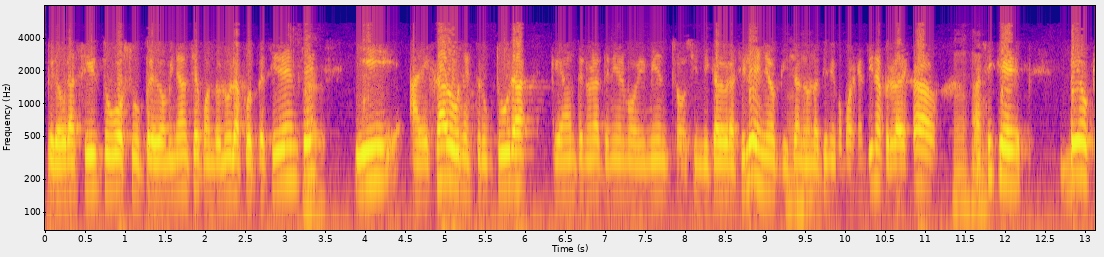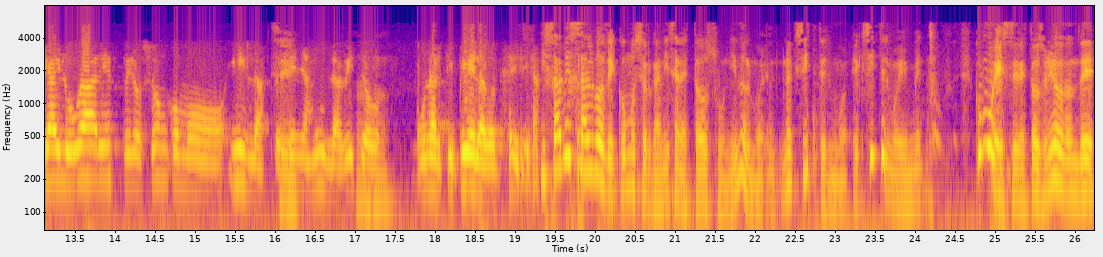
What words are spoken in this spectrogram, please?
pero Brasil tuvo su predominancia cuando Lula fue presidente y ha dejado una estructura que antes no la tenía el movimiento sindical brasileño, quizás no la tiene como Argentina, pero la ha dejado. Así que veo que hay lugares, pero son como islas, pequeñas islas, ¿viste? Un archipiélago, te diría. ¿Y sabes algo de cómo se organiza en Estados Unidos? no existe el, existe el movimiento. ¿Cómo es en Estados Unidos donde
